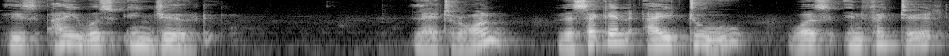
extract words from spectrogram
his eye was injured. Later on, the second eye too was infected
